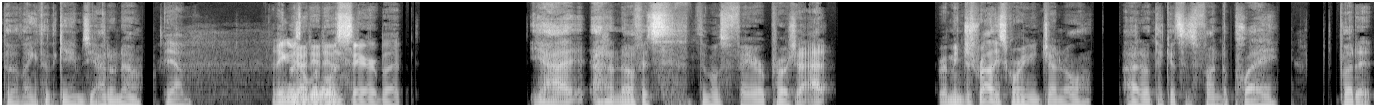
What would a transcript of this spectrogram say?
The length of the games, yeah, I don't know. Yeah. I think it was Yeah, a little unfair, but Yeah, I, I don't know if it's the most fair approach. I, I mean, just rally scoring in general, I don't think it's as fun to play, but it,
